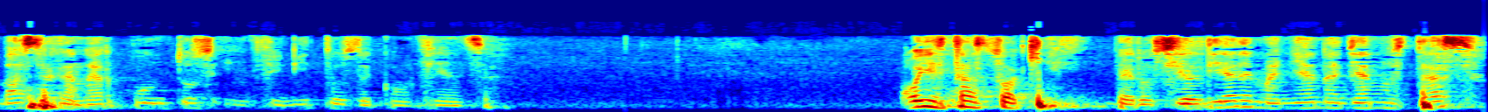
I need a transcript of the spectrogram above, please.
vas a ganar puntos infinitos de confianza. Hoy estás tú aquí, pero si el día de mañana ya no estás,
